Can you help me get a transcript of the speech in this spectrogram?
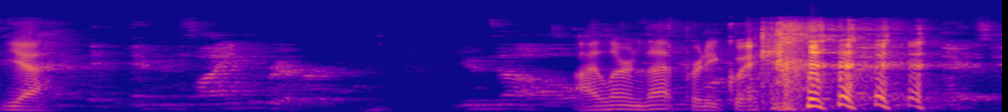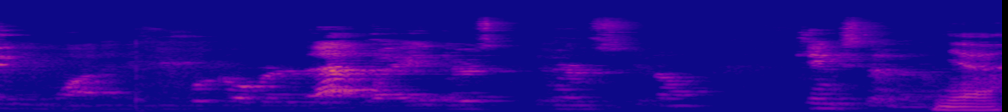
yeah. You can find the river, you know. I learned that pretty quick. way, There's eighty-one, and if you look over that way, there's, there's, you know, Kingston yeah.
